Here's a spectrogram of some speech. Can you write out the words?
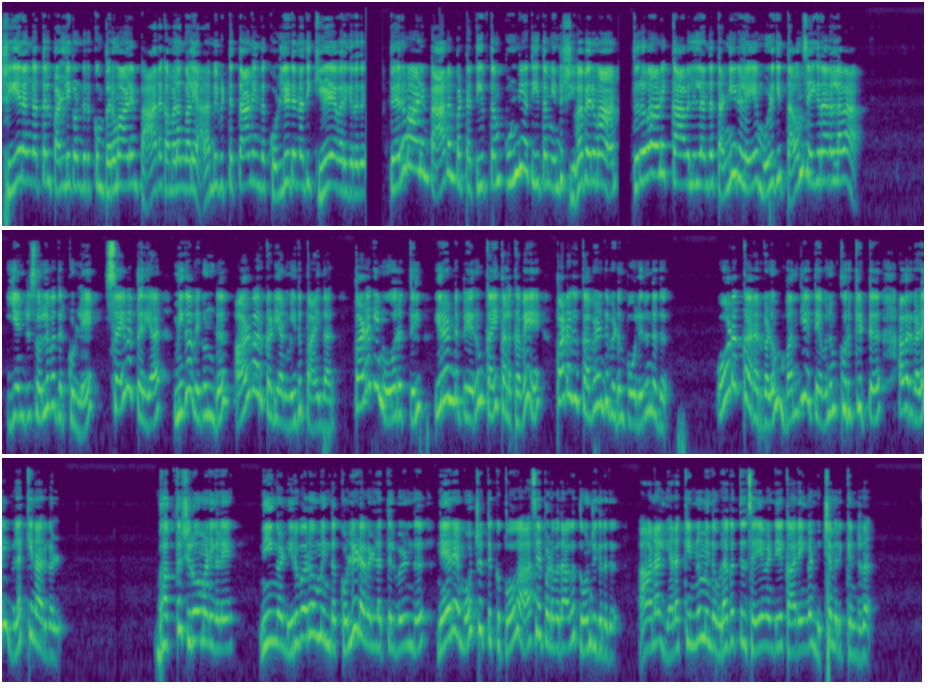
ஸ்ரீரங்கத்தில் பள்ளி கொண்டிருக்கும் பெருமாளின் பாத கமலங்களை அலம்பிவிட்டுத்தான் இந்த கொள்ளிட நதி கீழே வருகிறது. பெருமாளின் பாதம் பட்ட தீர்த்தம் புண்ணிய தீர்த்தம் என்று சிவபெருமான் திருவானைக்காவலில் அந்த தண்ணீரிலேயே மூழ்கி தவம் செய்கிறார் அல்லவா என்று சொல்லுவதற்குள்ளே சைவ பெரியார் மிக வெகுண்டு ஆழ்வார்க்கடியான் மீது பாய்ந்தார். படகின் ஓரத்தில் இரண்டு பேரும் கை கலக்கவே படகு கவிழ்ந்து விடும் போலிருந்தது. ஓடக்காரர்களும் வந்தியத்தேவனும் குறுக்கிட்டு அவர்களை விளக்கினார்கள். பக்த சிரோமணிகளே நீங்கள் இருவரும் இந்த கொள்ளிட வெள்ளத்தில் விழுந்து நேரே மோட்சத்துக்கு போக ஆசைப்படுவதாக தோன்றுகிறது. ஆனால் எனக்கு இன்னும் இந்த உலகத்தில் செய்ய வேண்டிய காரியங்கள் மிச்சம் இருக்கின்றன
